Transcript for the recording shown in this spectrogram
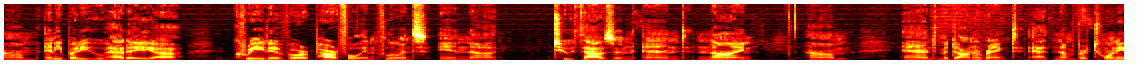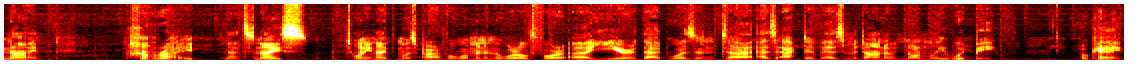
um, anybody who had a uh, creative or powerful influence in uh, 2009. Um, and Madonna ranked at number 29. All right, that's nice. 29th most powerful woman in the world for a year that wasn't uh, as active as Madonna normally would be. Okay,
